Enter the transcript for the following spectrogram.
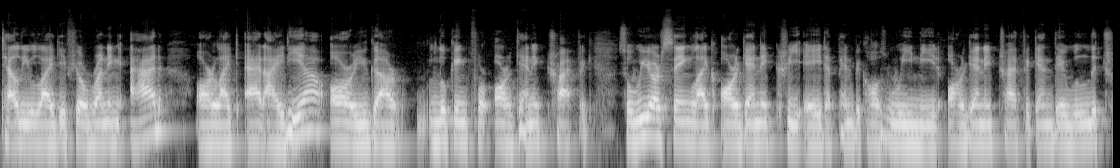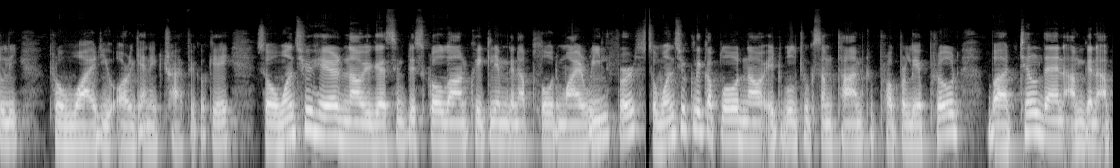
tell you like if you're running ad or like ad idea or you are looking for organic traffic. So we are saying like organic create a pin because we need organic traffic and they will literally provide you organic traffic okay? So once you're here now you guys simply scroll down quickly. I'm gonna upload my reel first. So once you click upload now it will take some time to properly upload but till then i'm gonna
